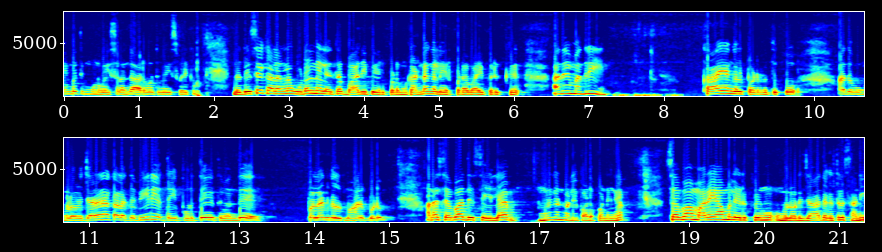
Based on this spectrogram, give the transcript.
ஐம்பத்தி மூணு வயசுல இருந்து அறுபது வயசு வரைக்கும். இந்த திசை காலங்களில் உடல்நிலையத்தை பாதிப்பு ஏற்படும் கண்டங்கள் ஏற்பட வாய்ப்பு இருக்கு. அதே மாதிரி காயங்கள் படுறதுக்கோ அது உங்களோட ஜனன காலத்து வீரியத்தை பொறுத்தே இது வந்து பலன்கள் மாறுபடும். ஆனால் செவ்வாய் திசையில் முருகன் வழிபாடு பண்ணுங்க. செவ்வாய் மறையாமல் இருக்கணும் உங்களோட ஜாதகத்தில் சனி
